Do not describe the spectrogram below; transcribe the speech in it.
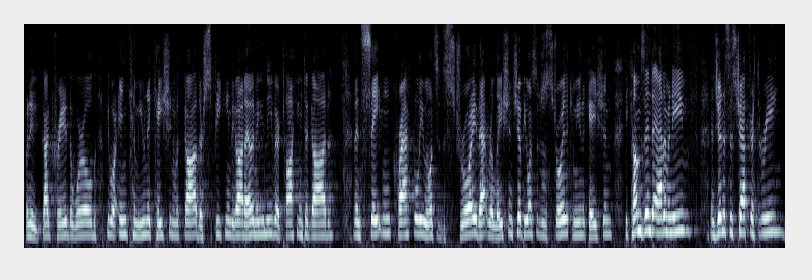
When God created the world, people are in communication with God. They're speaking to God. Adam and Eve are talking to God. And then Satan craftily wants to destroy that relationship. He wants to destroy the communication. He comes into Adam and Eve in Genesis chapter 3,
